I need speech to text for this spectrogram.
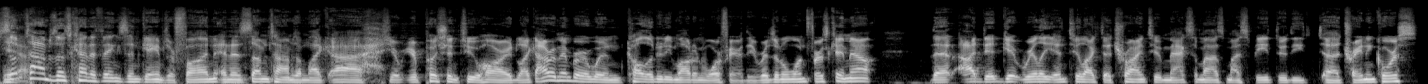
Yeah. Sometimes those kind of things in games are fun, and then sometimes I'm like, ah, you're you're pushing too hard. Like I remember when Call of Duty Modern Warfare, the original one, first came out, that I did get really into like the trying to maximize my speed through the uh, training course.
